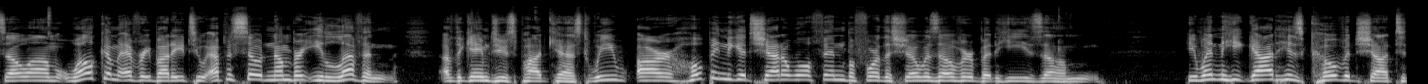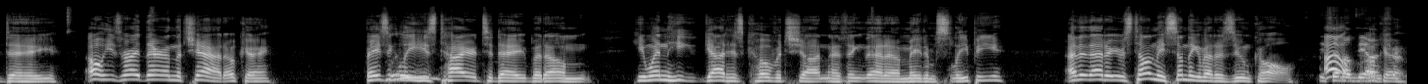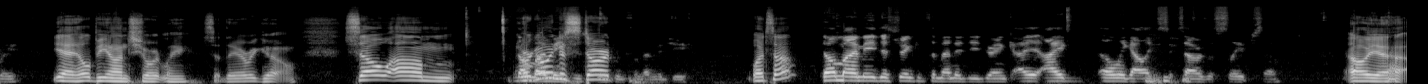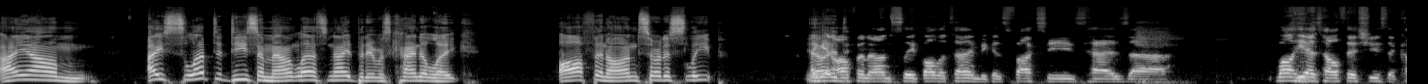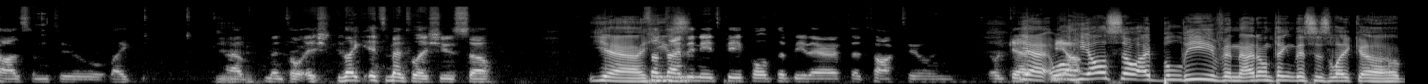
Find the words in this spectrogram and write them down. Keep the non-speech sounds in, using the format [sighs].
So, um, welcome everybody to episode number 11 of the Game Juice podcast. We are hoping to get Shadow Wolf in before the show is over, but he's, um, he went and he got his COVID shot today. Oh, he's right there in the chat. Okay. Basically, he's tired today, but, um, he went and he got his COVID shot, and I think that, uh, made him sleepy. Either that or he was telling me something about a Zoom call. He said Oh, he'll be on okay. shortly. Yeah, he'll be on shortly. So there we go. So um Don't we're going to start Some energy. what's up? Don't mind me just drinking some energy drink. I, I only got like six hours of sleep, so Oh yeah. I um I slept a decent amount last night, but it was kind of like off and on sort of sleep. You I know, get it- off and on sleep all the time because Foxy's has uh well he Yeah. has health issues that cause him to like yeah. have mental issues like it's mental issues so yeah, sometimes he needs people to be there to talk to and get yeah, well, up. he also, I believe, and I don't think this is like a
